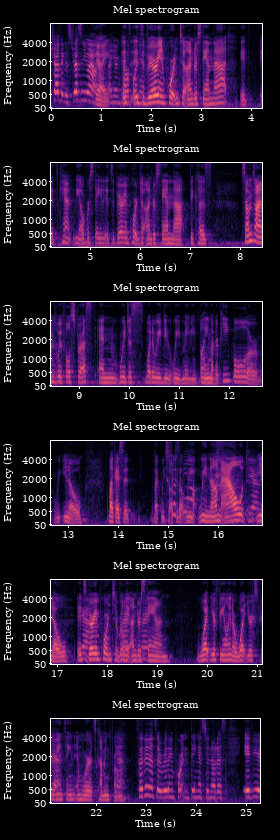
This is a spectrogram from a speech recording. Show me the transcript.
traffic is stressing you out. Right. here in It's, it's very important to understand that. It, it can't be overstated. It's very important to understand that because sometimes we feel stressed and we just, what do we do? We maybe blame other people or, we, you know, like I said, like we talked about, we, out. we numb out. Yeah. You know, it's Yeah. very important to really Right, right. understand what you're feeling or what you're experiencing and where it's coming from. So I think that's a really important thing is to notice if you're,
